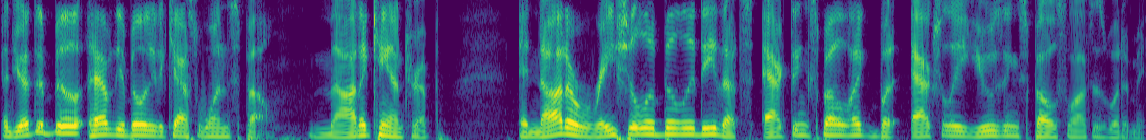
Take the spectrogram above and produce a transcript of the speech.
and you have to build, have the ability to cast one spell not a cantrip, and not a racial ability that's acting spell like, but actually using spell slots is what it means.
